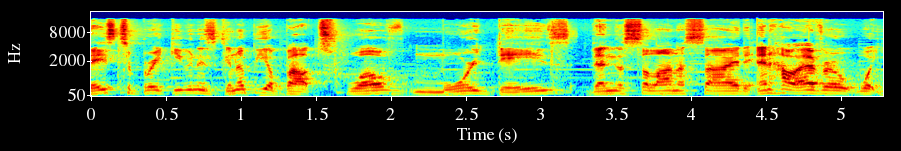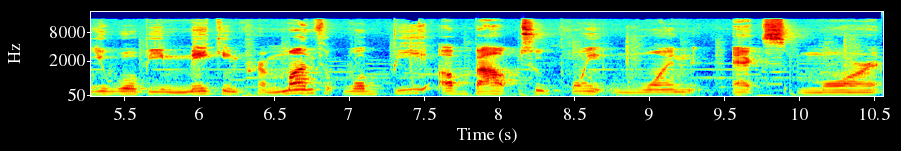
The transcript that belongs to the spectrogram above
days to break even is gonna be about 12 more days than the Solana side. And however, what you will be making per month will be about 2.1x more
